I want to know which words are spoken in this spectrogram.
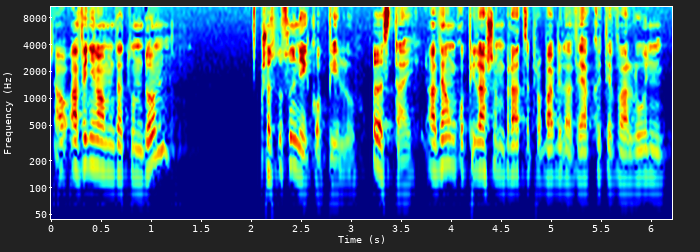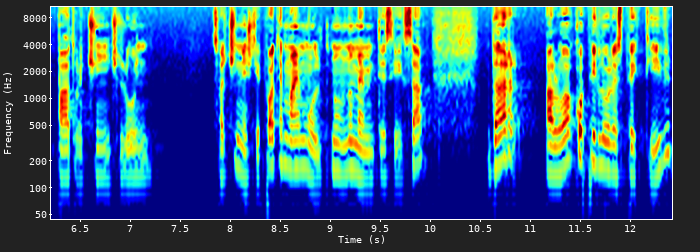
au- a venit la un moment dat un domn și a spus, unde e copilul? ăsta Avea un copilaș în brațe, probabil avea câteva luni, 4-5 luni, sau cine știe, poate mai mult, nu, nu mi-am exact, dar a luat copilul respectiv,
